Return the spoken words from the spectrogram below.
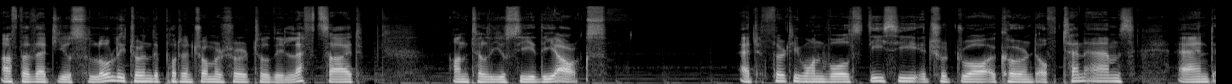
After that you slowly turn the potentiometer to the left side until you see the arcs. At 31 volts DC it should draw a current of 10 amps and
